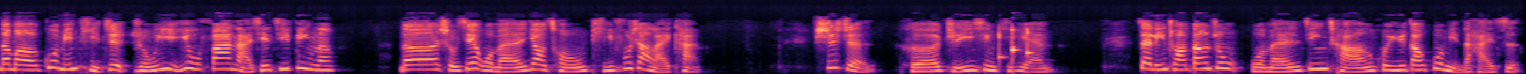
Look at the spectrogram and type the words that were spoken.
那么过敏体质容易诱发哪些疾病呢？那首先我们要从皮肤上来看，湿疹和脂溢性皮炎，在临床当中我们经常会遇到过敏的孩子，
